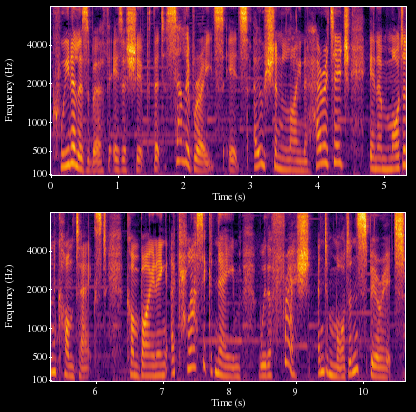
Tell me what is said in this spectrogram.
Queen Elizabeth is a ship that celebrates its ocean liner heritage in a modern context, combining a classic name with a fresh and modern spirit.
